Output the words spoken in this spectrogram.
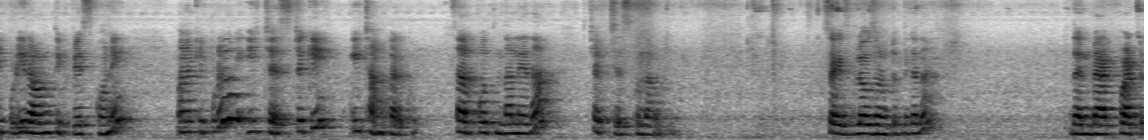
ఇప్పుడు ఈ రౌండ్ తిప్పేసుకొని మనకిప్పుడు ఈ చెస్ట్కి ఈ చంకరకు సరిపోతుందా లేదా చెక్ చేసుకుందాం. సైజ్ బ్లౌజ్ ఉంటుంది కదా? దాని బ్యాక్ పార్ట్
